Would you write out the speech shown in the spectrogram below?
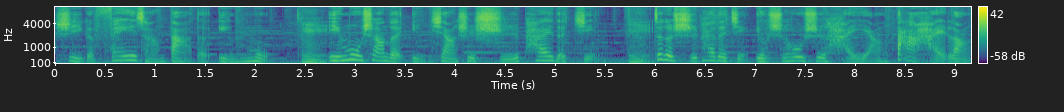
是一个非常大的荧幕，嗯，荧幕上的影像是实拍的景。嗯，这个实拍的景有时候是海洋大海浪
